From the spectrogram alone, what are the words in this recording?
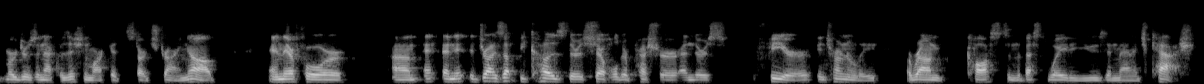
mergers and acquisition market starts drying up. And therefore um, and, and it, it, dries up because there's shareholder pressure and there's fear internally around costs and the best way to use and manage cash.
